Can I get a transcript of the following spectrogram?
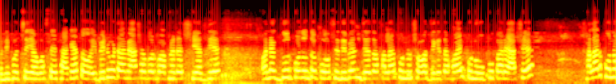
উনি হচ্ছে এই অবস্থায় থাকে। তো এই ভিডিওটা আমি আশা করব আপনারা শেয়ার দিয়ে অনেক দূর পর্যন্ত পৌঁছে দিবেন। যেহেতু খালার কোনো সহযোগিতা হয়, কোনো উপকারে আসে খালার কোনো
